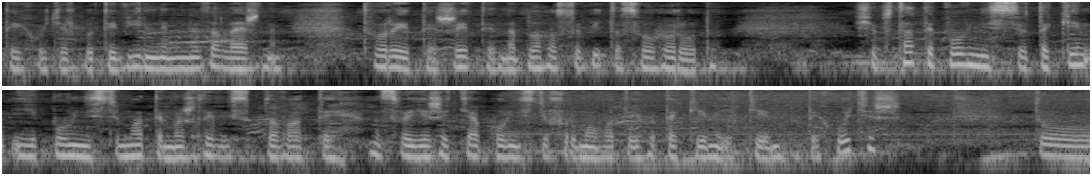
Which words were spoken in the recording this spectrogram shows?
ти хочеш бути вільним, незалежним, творити, жити на благо собі та свого роду щоб стати повністю таким і повністю мати можливість впливати на своє життя, повністю формувати його таким, яким ти хочеш, то,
